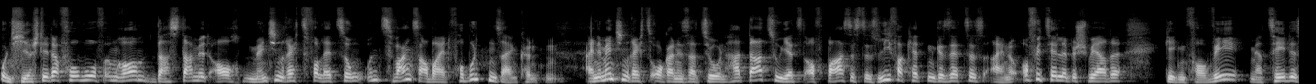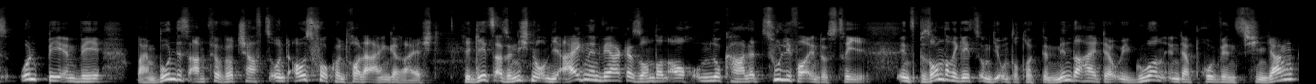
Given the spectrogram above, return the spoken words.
Und hier steht der Vorwurf im Raum, dass damit auch Menschenrechtsverletzungen und Zwangsarbeit verbunden sein könnten. Eine Menschenrechtsorganisation hat dazu jetzt auf Basis des Lieferkettengesetzes eine offizielle Beschwerde gegen VW, Mercedes und BMW beim Bundesamt für Wirtschafts- und Ausfuhrkontrolle eingereicht. Hier geht es also nicht nur um die eigenen Werke, sondern auch um lokale Zulieferindustrie. Insbesondere geht es um die unterdrückte Minderheit der Uiguren in der Provinz Xinjiang.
